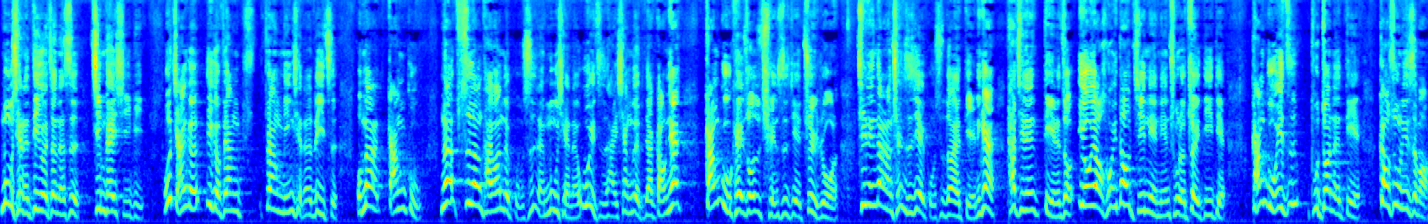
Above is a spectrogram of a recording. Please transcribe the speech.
目前的地位真的是今非昔比。我讲一个一个非常非常明显的例子，我们港股，那事实上台湾的股市呢，目前的位置还相对比较高。你看港股可以说是全世界最弱了。今天当然全世界股市都在跌，你看它今天跌了之后，又要回到今年年初的最低点，港股一直不断的跌，告诉你什么？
